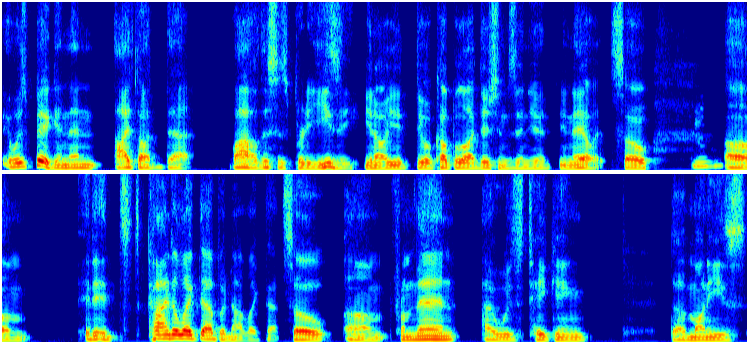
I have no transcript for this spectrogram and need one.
it was big. And then I thought that, wow, this is pretty easy. You know, you do a couple auditions and you you nail it. So, mm-hmm. um, it, it's kind of like that, but not like that. So, um, from then I was taking the monies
